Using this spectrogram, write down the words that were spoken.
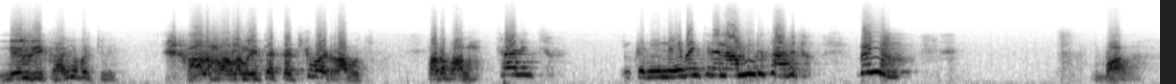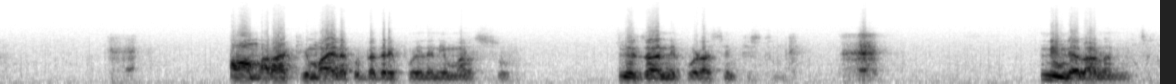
నేను నీ కార్యవర్తిని. కాలహరణం అయితే కచ్చికవాడు రావచ్చు. పద బాలా. చాలించు. ఇంకా నీ నైవంచిన నా ముందు సాగదు. వెళ్ళు. బాల ఆ మరాఠీ మాయలకు బెదిరిపోయిన నీ మనస్సు నిజాన్ని కూడా శంకిస్తుంది. నిన్నెలా నమ్మించను?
